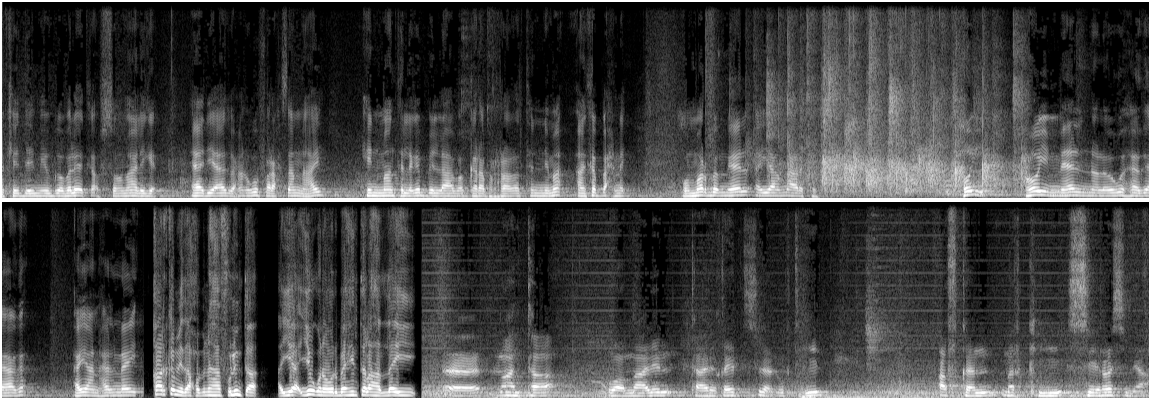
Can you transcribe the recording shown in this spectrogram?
akademiya goboleedka af soomaaliga aad iyo aad waxaan ugu faraxsannahay in maanta laga bilaabo garab raratanimo aan ka baxnay. Oo marba meel ayaa maaragtay hoy hoy meelna loogu hagaaga ayaan helnay. Qaar ka mid ah xubnaha fulinta ayaa iyaguna warbaahinta la hadlay. Maanta waa maalin taariikheed sidaad og tihiin. Afkan markii si rasmi ah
